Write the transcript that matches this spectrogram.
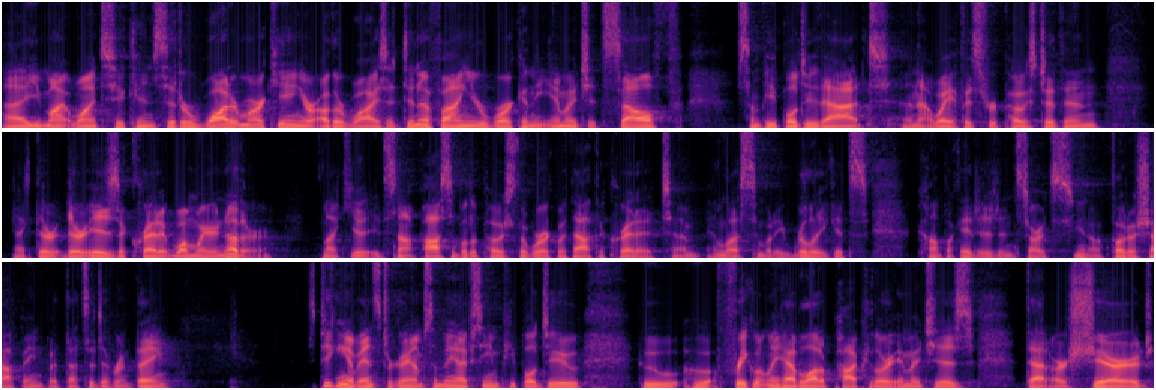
Uh, you might want to consider watermarking or otherwise identifying your work in the image itself. Some people do that, and that way, if it's reposted, then like there there is a credit one way or another. Like it's not possible to post the work without the credit um, unless somebody really gets complicated and starts you know photoshopping, but that's a different thing. Speaking of Instagram, something I've seen people do who who frequently have a lot of popular images that are shared.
